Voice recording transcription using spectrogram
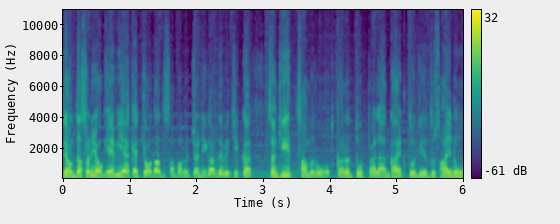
ਤੇ ਹੁਣ ਦੱਸਣਯੋਗ ਇਹ ਵੀ ਹੈ ਕਿ 14 ਦਸੰਬਰ ਨੂੰ ਚੰਡੀਗੜ੍ਹ ਦੇ ਵਿੱਚ ਇੱਕ ਸੰਗੀਤ ਸਮਾਰੋਹ ਕਰਨ ਤੋਂ ਪਹਿਲਾਂ ਗਾਇਕ ਤੁਲਜੀਤ ਦੋਸਾਂਝ ਨੂੰ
